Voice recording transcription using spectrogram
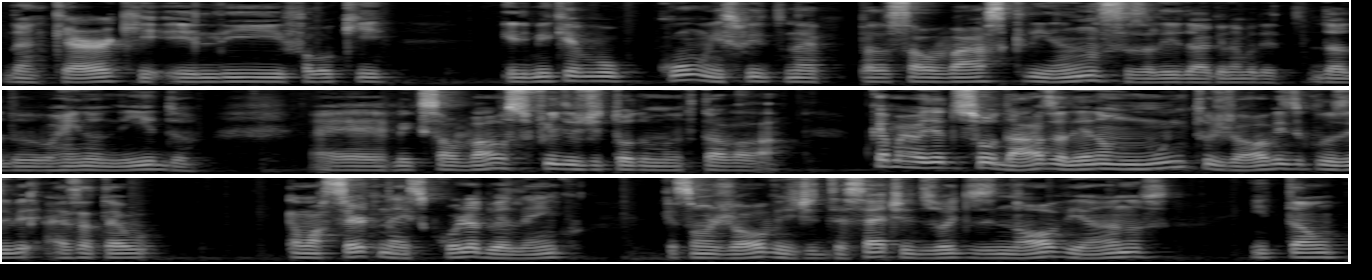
Dunkerque, ele falou que ele meio que evocou um espírito né, para salvar as crianças ali da da, do Reino Unido, é, meio que salvar os filhos de todo mundo que estava lá. Porque a maioria dos soldados ali eram muito jovens, inclusive essa até é um acerto na escolha do elenco, que são jovens de 17, 18, 19 anos. Então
